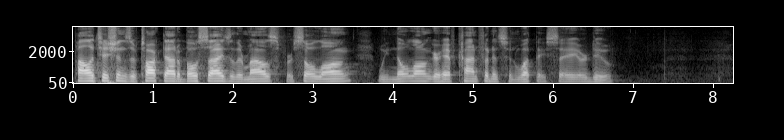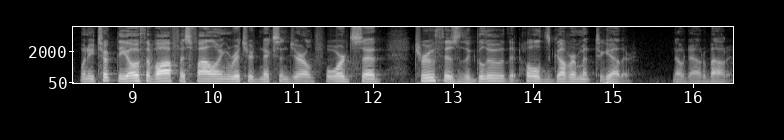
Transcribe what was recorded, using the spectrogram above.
Politicians have talked out of both sides of their mouths for so long we no longer have confidence in what they say or do. When he took the oath of office following Richard Nixon, Gerald Ford said, Truth is the glue that holds government together. No doubt about it.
